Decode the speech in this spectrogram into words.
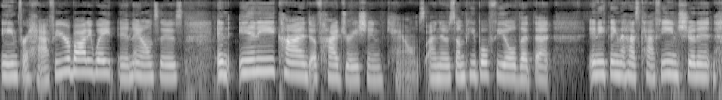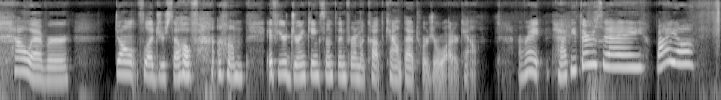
aim for half of your body weight in ounces, and any kind of hydration counts. I know some people feel that that anything that has caffeine shouldn't. However, don't flood yourself. Um, if you're drinking something from a cup, count that towards your water count. All right. Happy Thursday. Bye, y'all.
